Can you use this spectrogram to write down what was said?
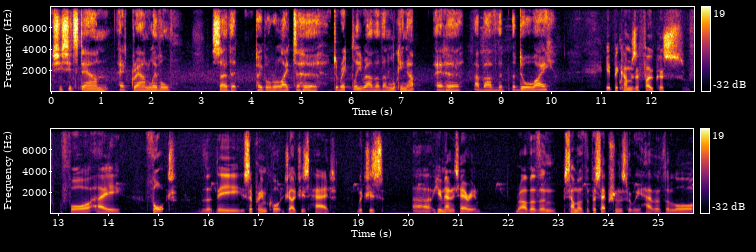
she sits down at ground level so that people relate to her directly rather than looking up at her above the, the doorway. It becomes a focus f- for a thought that the Supreme Court judges had, which is uh, humanitarian, rather than some of the perceptions that we have of the law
